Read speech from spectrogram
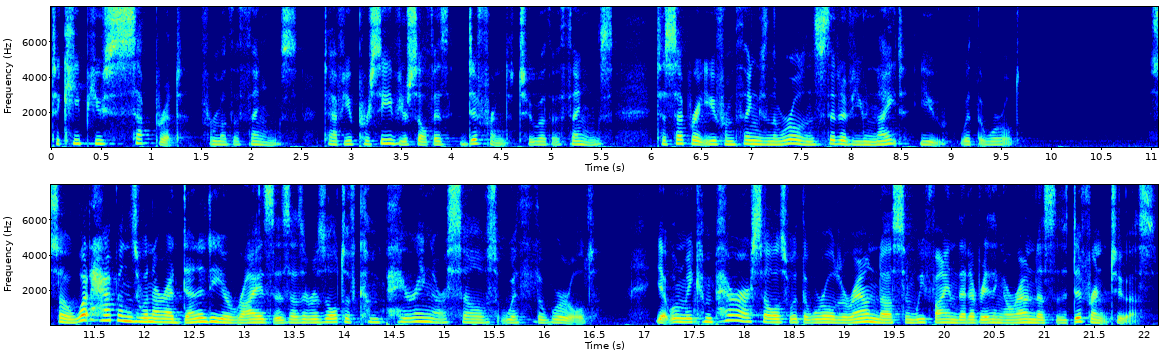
to keep you separate from other things, to have you perceive yourself as different to other things, to separate you from things in the world instead of unite you with the world. So, what happens when our identity arises as a result of comparing ourselves with the world? Yet, when we compare ourselves with the world around us and we find that everything around us is different to us,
